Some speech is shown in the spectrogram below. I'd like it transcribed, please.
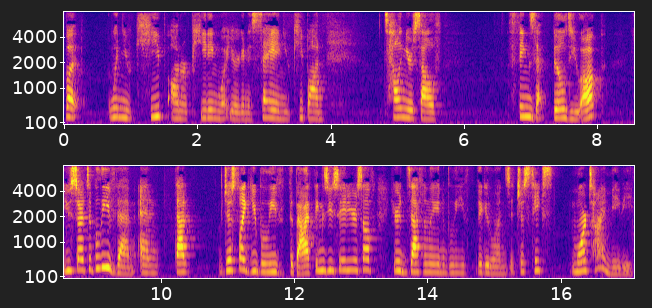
But when you keep on repeating what you're going to say and you keep on telling yourself things that build you up, you start to believe them and that just like you believe the bad things you say to yourself, you're definitely going to believe the good ones. It just takes more time maybe.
